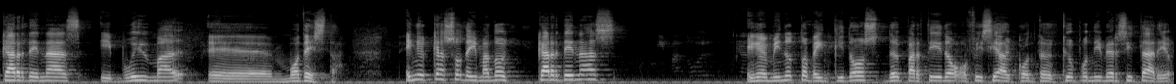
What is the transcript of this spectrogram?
Cárdenas y Wilmar eh, Modesta. En el caso de Imanol Cárdenas, en el minuto 22 del partido oficial contra el club universitario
